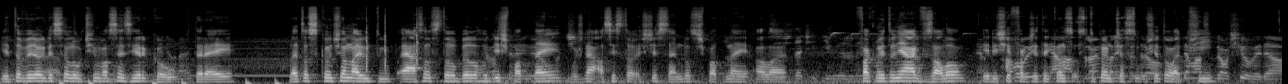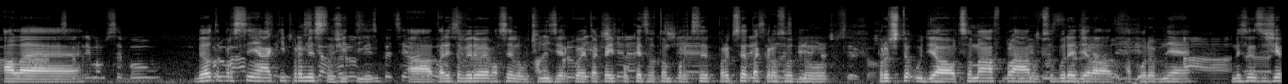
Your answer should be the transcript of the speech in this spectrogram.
je to video, kde se loučím vlastně s Jirkou, který letos skončil na YouTube a já jsem z toho byl hodně špatný, možná asi z toho ještě jsem dost špatný, ale fakt mi to nějak vzalo, i když je fakt, že teď s odstupem času už je to lepší, ale bylo to prostě nějaký pro mě složitý a tady to video je vlastně loučení s Jirkou, je takový pokec o tom, proč se, proč se tak rozhodnul, proč to udělal, co má v plánu, co bude dělat a podobně. Myslím si, že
